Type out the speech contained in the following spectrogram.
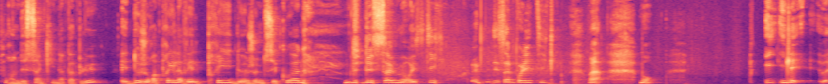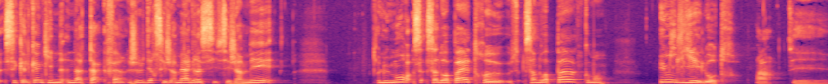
pour un dessin qui n'a pas plu. Et deux jours après, il avait le prix de je ne sais quoi, de, du dessin humoristique, du dessin politique. Voilà. Bon. Il est, c'est quelqu'un qui n'attaque, enfin, je veux dire, c'est jamais agressif, c'est jamais. L'humour, ça, ne doit pas être, ça ne doit pas, comment, humilier l'autre. Voilà. C'est,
